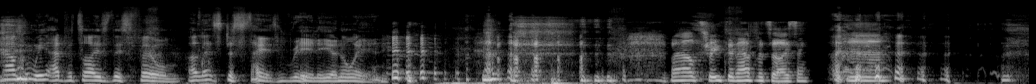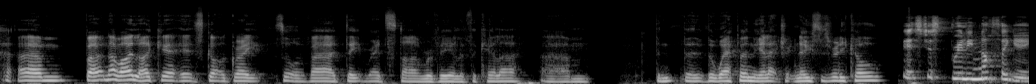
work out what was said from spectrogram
how can we advertise this film? Uh, let's just say it's really annoying. Well, truth in advertising. Um, but no, I like it. It's got a great sort of uh, deep red style reveal of the killer. Um, the, the the weapon, the electric noose, is really cool. it's just really nothingy.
